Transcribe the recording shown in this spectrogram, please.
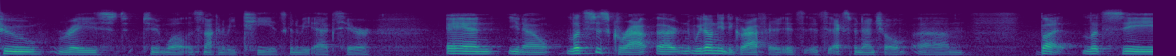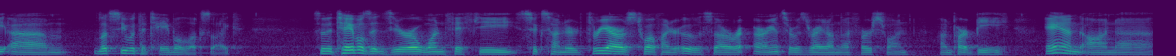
2 raised to, well, it's not going to be t, it's going to be x here. And, you know, let's just graph, uh, we don't need to graph it, it's, it's exponential. Um, but let's see, um, let's see what the table looks like. So the table's at 0, 150, 600, 3 hours, 1200. Ooh, so our, our answer was right on the first one, on part B, and on uh,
